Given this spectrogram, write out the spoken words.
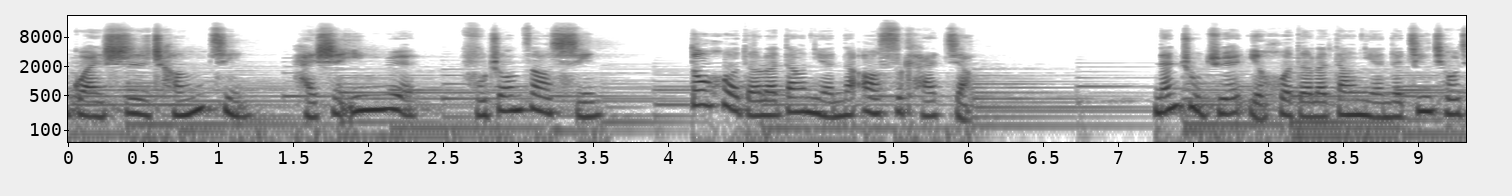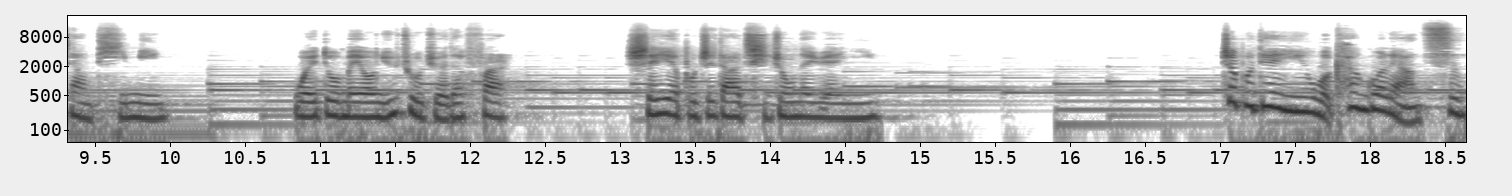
管是场景还是音乐、服装造型，都获得了当年的奥斯卡奖。男主角也获得了当年的金球奖提名，唯独没有女主角的份儿，谁也不知道其中的原因。这部电影我看过两次。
